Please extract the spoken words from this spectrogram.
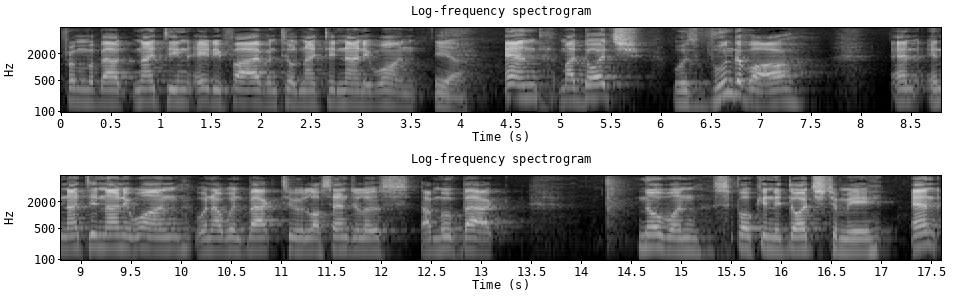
from about 1985 until 1991. Yeah. And my Deutsch was wunderbar. And in 1991, when I went back to Los Angeles, I moved back. No one spoke any Deutsch to me. And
